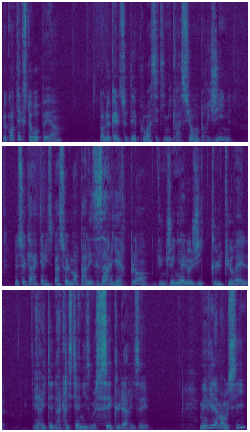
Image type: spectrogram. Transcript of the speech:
Le contexte européen dans lequel se déploie cette immigration d'origine ne se caractérise pas seulement par les arrière-plans d'une généalogie culturelle héritée d'un christianisme sécularisé, mais évidemment aussi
